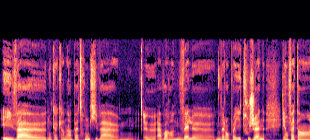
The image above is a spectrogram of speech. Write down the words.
Et il va euh, donc incarner un patron qui va euh, avoir un nouvel, nouvel employé tout jeune. Et en fait, un,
